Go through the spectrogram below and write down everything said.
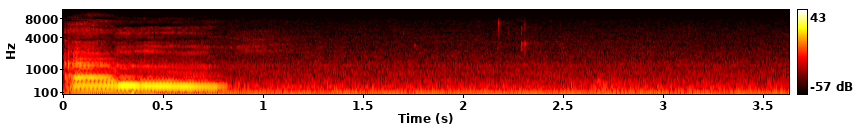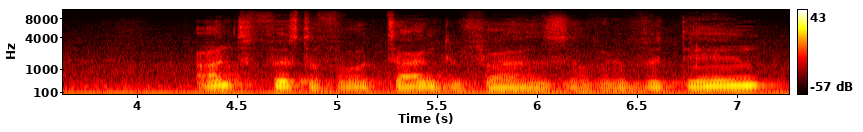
Um, and first of all, thank the fans of everything.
